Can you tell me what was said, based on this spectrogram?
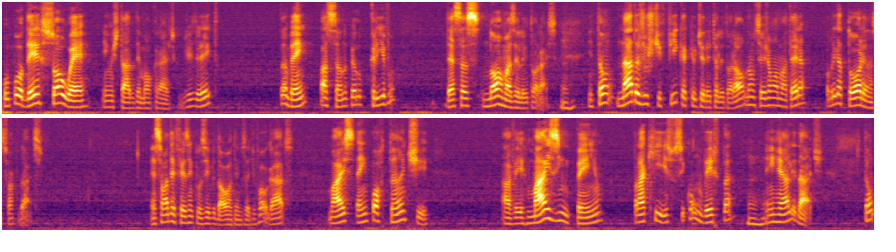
O poder só o é em um Estado democrático de direito, também passando pelo crivo dessas normas eleitorais. Uhum. Então, nada justifica que o direito eleitoral não seja uma matéria obrigatória nas faculdades. Essa é uma defesa, inclusive, da Ordem dos Advogados, mas é importante haver mais empenho para que isso se converta uhum. em realidade. Então,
